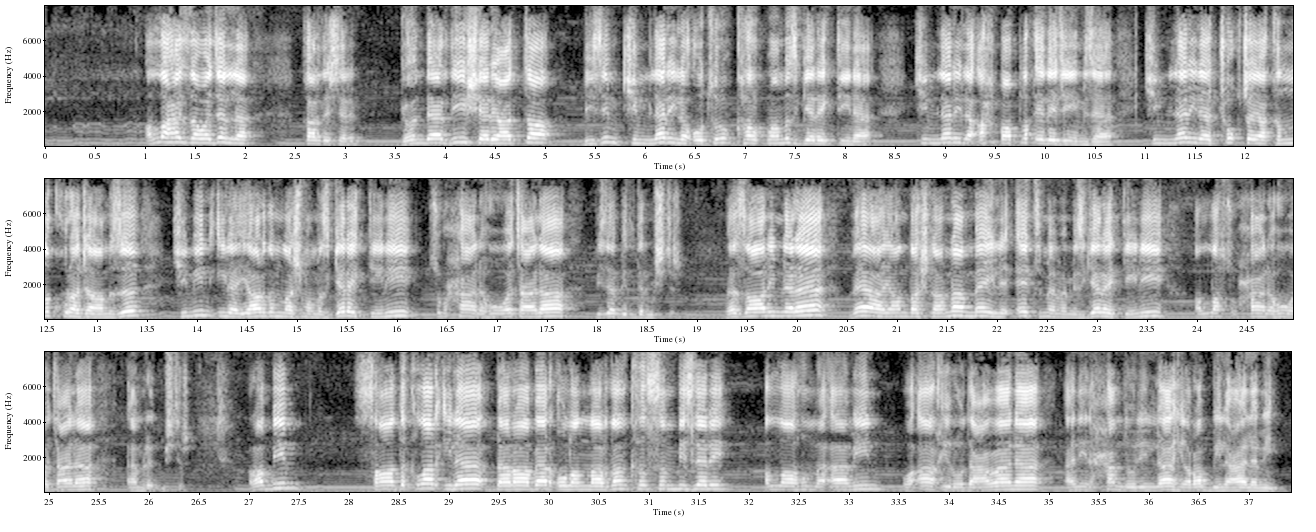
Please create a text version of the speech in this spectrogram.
Allah Azze ve Celle kardeşlerim gönderdiği şeriatta bizim kimler ile oturup kalkmamız gerektiğine, kimler ile ahbaplık edeceğimize, kimler ile çokça yakınlık kuracağımızı, kimin ile yardımlaşmamız gerektiğini Subhanahu ve Teala bize bildirmiştir. Ve zalimlere veya yandaşlarına meyli etmememiz gerektiğini Allah Subhanahu ve Teala emretmiştir. Rabbim sadıklar ile beraber olanlardan kılsın bizleri. Allahümme amin ve ahiru da'vana enilhamdülillahi rabbil alemin.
